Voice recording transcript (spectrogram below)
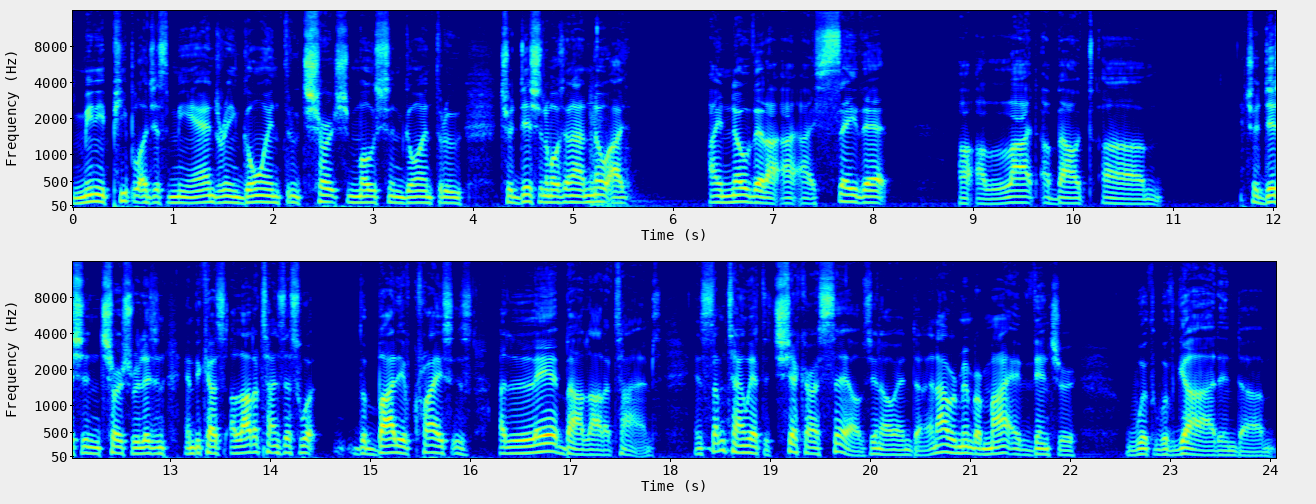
many people are just meandering, going through church motion, going through traditional motion. And I know I I know that I, I say that a, a lot about um, tradition, church, religion, and because a lot of times that's what the body of Christ is led by a lot of times. And sometimes we have to check ourselves, you know. And uh, and I remember my adventure with with God, and um,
